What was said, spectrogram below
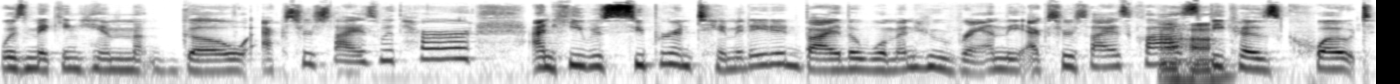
was making him go exercise with her, and he was super intimidated by the woman who ran the exercise class Uh-huh. because quote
